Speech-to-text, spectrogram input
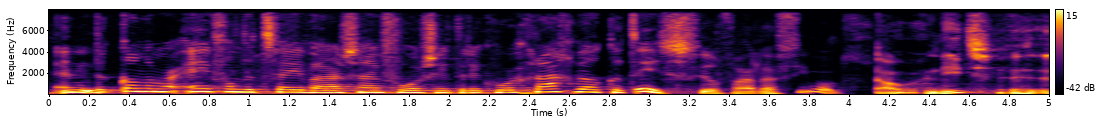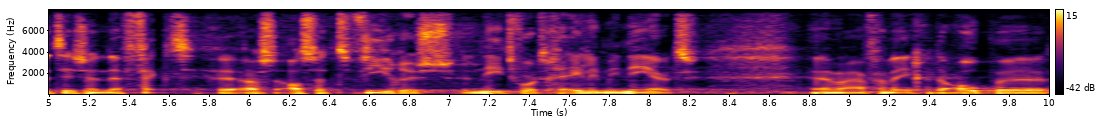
En er kan er maar één van de twee waar zijn, voorzitter. Ik hoor graag welke het is. Silvana Simons. Nou, niet. Het is een effect als, als het virus niet wordt geëlimineerd. Maar vanwege de open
